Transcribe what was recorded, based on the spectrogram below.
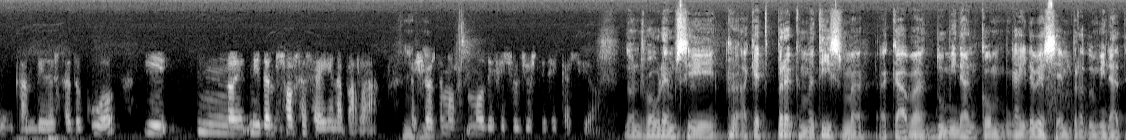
un canvi d'estat quo i no, ni tan sols s'asseguin a parlar. Mm -hmm. Això és de molt, molt difícil justificació. Doncs veurem si aquest pragmatisme acaba dominant, com gairebé sempre ha dominat.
